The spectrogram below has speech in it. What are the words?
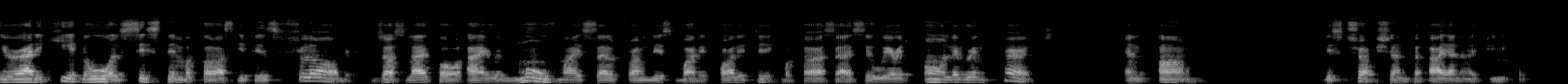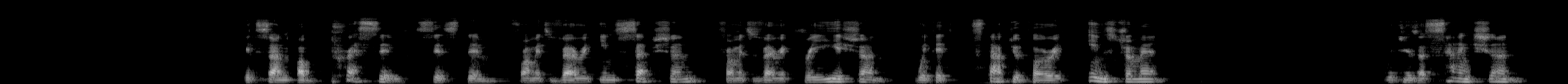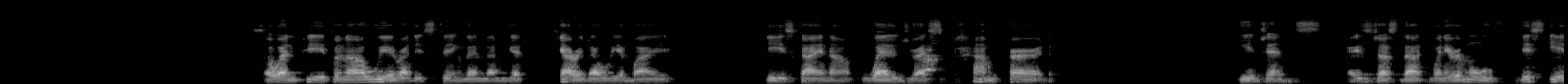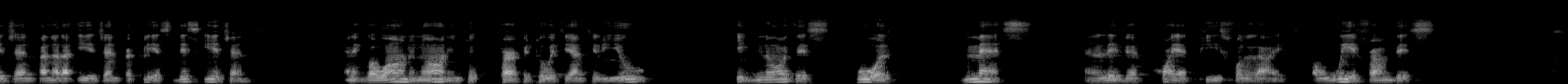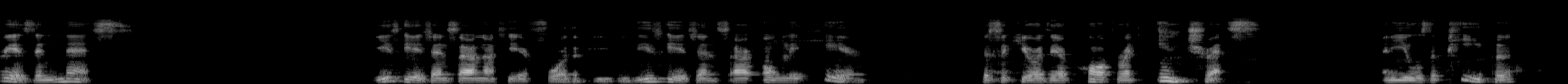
eradicate the whole system because it is flawed. Just like how I remove myself from this body politic because I see where it only bring hurt and harm, destruction to I and I people. It's an oppressive system from its very inception, from its very creation, with its statutory instrument, which is a sanction. So when people are aware of this thing, then them get carried away by these kind of well-dressed, pampered agents. It's just that when you remove this agent, another agent replace this agent. And it go on and on into perpetuity until you ignore this whole mess and live a quiet, peaceful life away from this craziness. These agents are not here for the people. These agents are only here to secure their corporate interests and use the people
